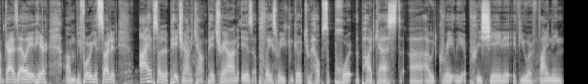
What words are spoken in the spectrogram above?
up, guys? Elliot here. Um, before we get started, I have started a Patreon account. Patreon is a place where you can go to help support the podcast. Uh, I would greatly appreciate it if you are finding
